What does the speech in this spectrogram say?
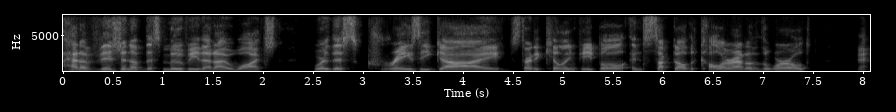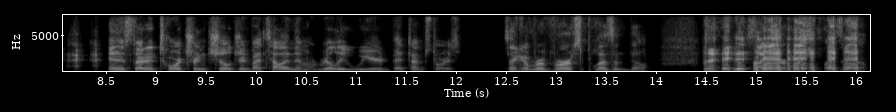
had a vision of this movie that I watched where this crazy guy started killing people and sucked all the color out of the world and then started torturing children by telling them really weird bedtime stories. It's like a reverse Pleasantville. it is like a reverse Pleasantville.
